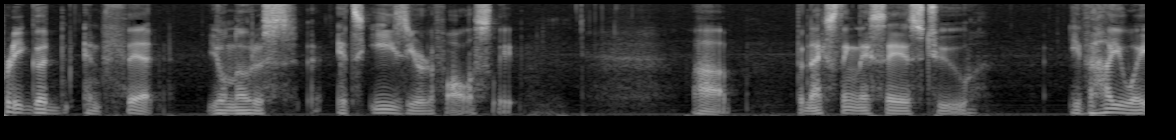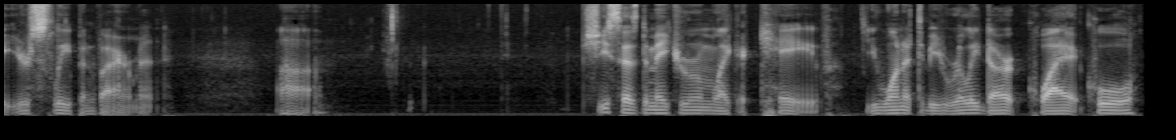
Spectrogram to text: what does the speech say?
pretty good and fit, you'll notice it's easier to fall asleep. Uh, the next thing they say is to evaluate your sleep environment. Uh, she says to make your room like a cave. You want it to be really dark, quiet, cool,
